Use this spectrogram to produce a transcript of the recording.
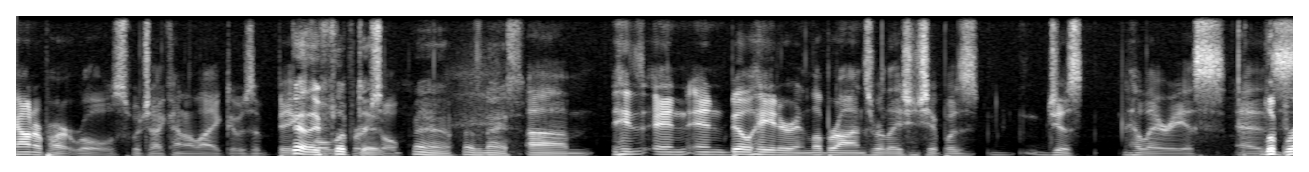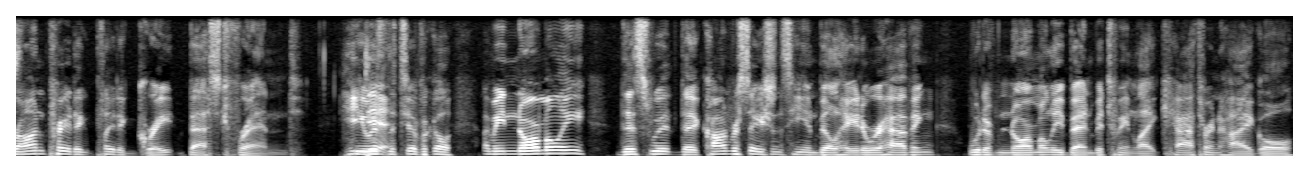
counterpart roles, which I kind of liked. It was a big yeah, they flipped reversal. it. Yeah, that was nice. Um, his and and Bill Hader and LeBron's relationship was just hilarious. As LeBron played a, played a great best friend. he, was did. the typical. I mean, normally this would the conversations he and Bill Hader were having would have normally been between like Katherine Heigl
